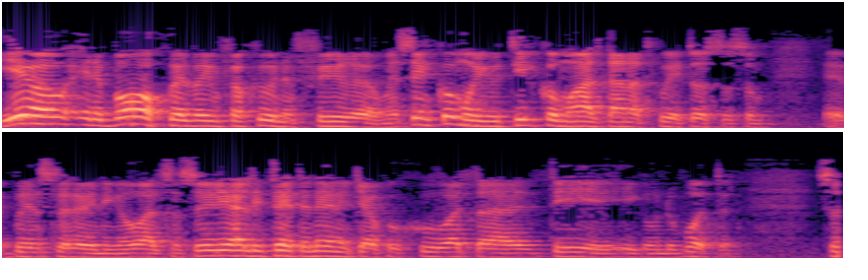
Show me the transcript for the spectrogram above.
I år är det bara själva inflationen fyra år. Men sen kommer ju, tillkommer allt annat skit också som eh, bränslehöjningar och allt sånt. Så i realiteten är den kanske 7, 8, 10 i grund och botten. Så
